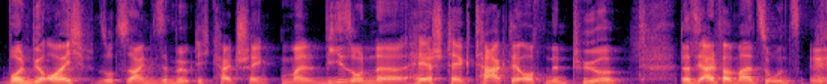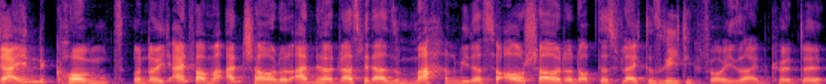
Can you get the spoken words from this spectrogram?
wollen wir euch sozusagen diese Möglichkeit schenken, mal wie so ein Hashtag Tag der offenen Tür, dass ihr einfach mal zu uns reinkommt und euch einfach mal anschaut und anhört, was wir da so machen, wie das so ausschaut und ob das vielleicht das Richtige für euch sein könnte.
